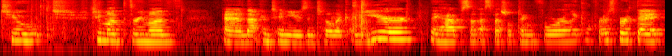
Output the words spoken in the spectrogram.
two, two month, three month, and that continues until like a year. They have a special thing for like the first birthday.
